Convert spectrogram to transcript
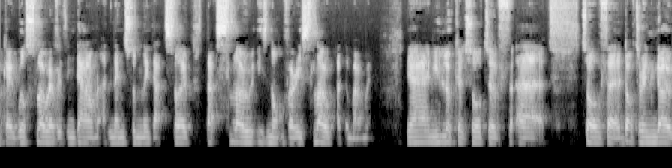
okay, we'll slow everything down, and then suddenly that slow that slow is not very slow at the moment. Yeah, and you look at sort of uh, sort of uh, Dr. Ingo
